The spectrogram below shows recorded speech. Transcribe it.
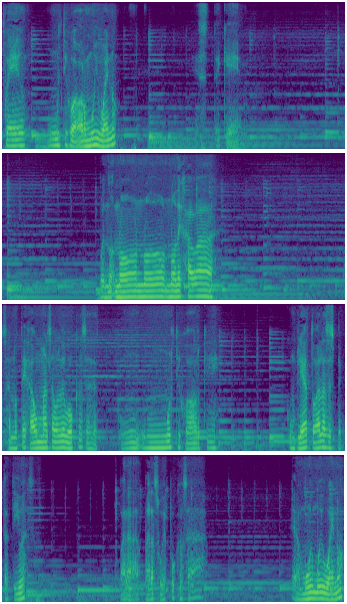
fue un multijugador muy bueno. Este que pues no, no, no, no dejaba. O sea, no te dejaba un mal sabor de boca. O sea, un, multijugador que cumplía todas las expectativas para, su época, o sea, era muy, muy bueno.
